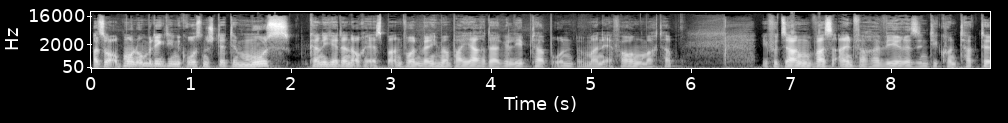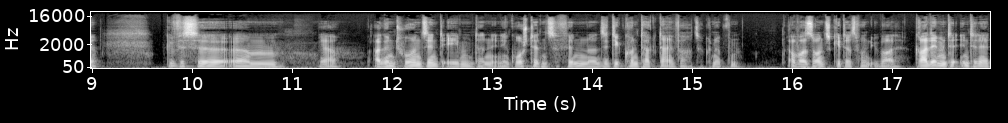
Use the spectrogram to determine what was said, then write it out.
Also ob man unbedingt in die großen Städte muss, kann ich ja dann auch erst beantworten, wenn ich mal ein paar Jahre da gelebt habe und meine Erfahrungen gemacht habe. Ich würde sagen, was einfacher wäre, sind die Kontakte. Gewisse ähm, ja, Agenturen sind eben dann in den Großstädten zu finden, dann sind die Kontakte einfacher zu knüpfen. Aber sonst geht das von überall. Gerade im Inter-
